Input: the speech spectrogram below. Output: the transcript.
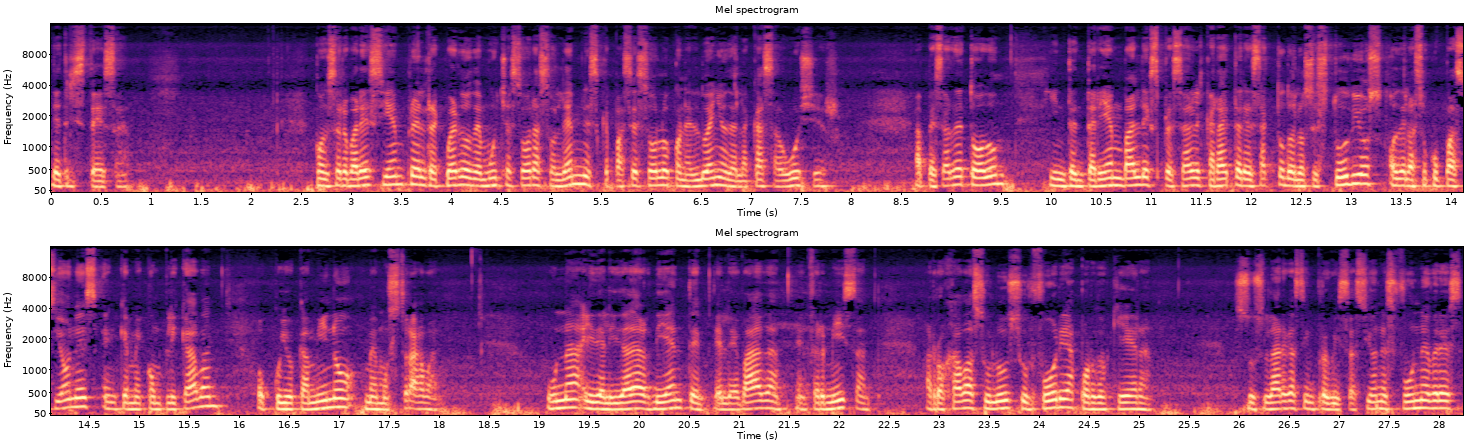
de tristeza. Conservaré siempre el recuerdo de muchas horas solemnes que pasé solo con el dueño de la casa Usher. A pesar de todo, intentaría en balde expresar el carácter exacto de los estudios o de las ocupaciones en que me complicaban o cuyo camino me mostraban. Una idealidad ardiente, elevada, enfermiza, arrojaba su luz sulfúrea por doquiera. Sus largas improvisaciones fúnebres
